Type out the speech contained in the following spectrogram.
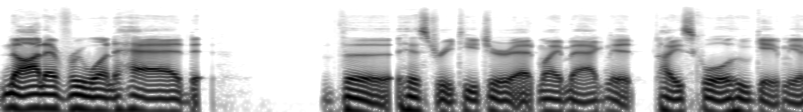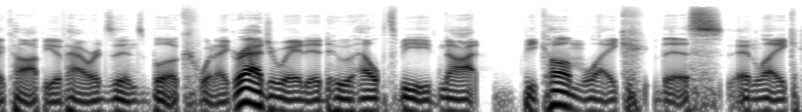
not everyone had the history teacher at my magnet high school who gave me a copy of Howard Zinn's book when I graduated, who helped me not become like this. And like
